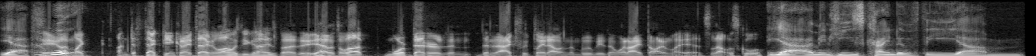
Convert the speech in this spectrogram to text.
yeah. hey well, i'm like i'm defecting. Can i tag along with you guys? But yeah it was a lot more better than than it actually played out in the movie than what i thought in my head. So that was cool. Yeah i mean he's kind of the um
